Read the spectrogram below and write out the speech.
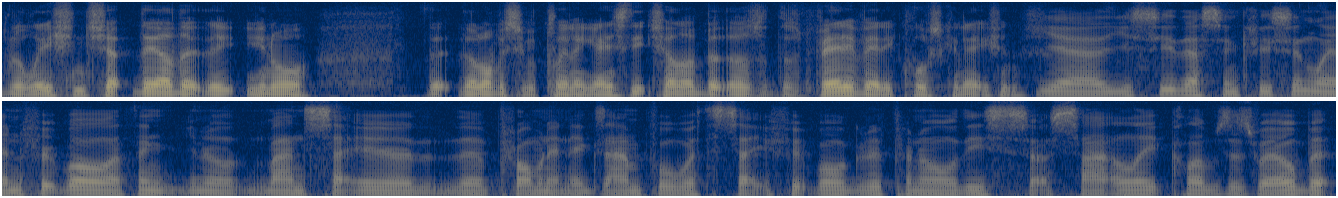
relationship there that they, you know they'll obviously playing against each other, but there's there's very very close connections. Yeah, you see this increasingly in football. I think you know Man City are the prominent example with City Football Group and all these sort of satellite clubs as well. But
